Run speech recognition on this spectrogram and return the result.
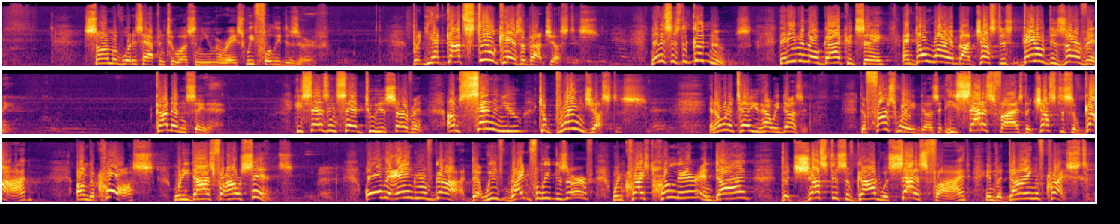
Some of what has happened to us in the human race we fully deserve. But yet, God still cares about justice. Now, this is the good news that even though God could say, and don't worry about justice, they don't deserve any. God doesn't say that. He says and said to his servant, I'm sending you to bring justice. And I want to tell you how he does it. The first way he does it, he satisfies the justice of God on the cross when he dies for our sins. All the anger of God that we rightfully deserve, when Christ hung there and died, the justice of God was satisfied in the dying of Christ.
